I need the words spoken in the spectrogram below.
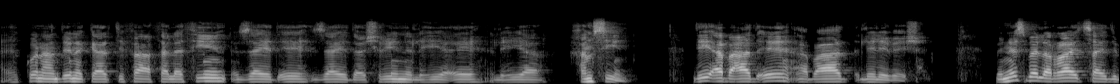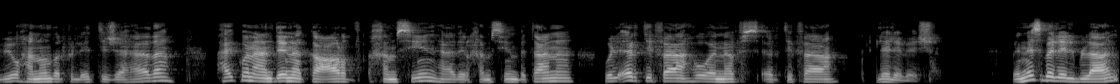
هيكون عندنا كارتفاع ثلاثين زايد إيه؟ زايد عشرين اللي هي إيه؟ اللي هي خمسين. دي أبعاد إيه؟ أبعاد ال elevation بالنسبة لل right side view هننظر في الاتجاه هذا. هيكون عندنا كعرض خمسين هذه الخمسين بتاعنا والارتفاع هو نفس ارتفاع ال elevation بالنسبة لل plan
